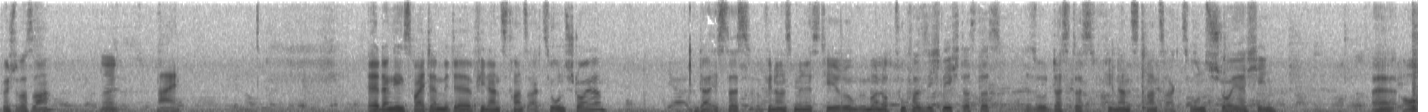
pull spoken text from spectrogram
Möchtest du was sagen? Nein. Nein. Äh, dann ging es weiter mit der Finanztransaktionssteuer. Da ist das Finanzministerium immer noch zuversichtlich, dass das, also dass das Finanztransaktionssteuerchen äh, auf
